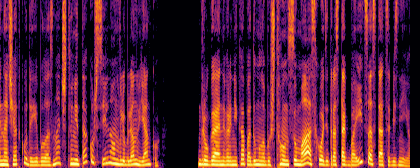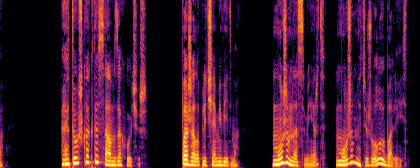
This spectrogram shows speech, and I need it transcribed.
Иначе откуда ей было знать, что не так уж сильно он влюблен в Янку? Другая наверняка подумала бы, что он с ума сходит, раз так боится остаться без нее. «Это уж как ты сам захочешь», — пожала плечами ведьма. «Можем на смерть, можем на тяжелую болезнь,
